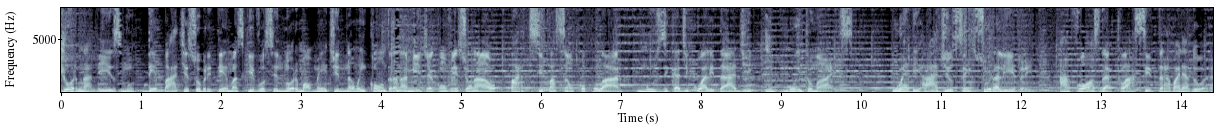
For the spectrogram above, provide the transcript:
Jornalismo, debate sobre temas que você normalmente não encontra na mídia convencional, participação popular, música de qualidade e muito mais. Web Rádio Censura Livre, a voz da classe trabalhadora.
